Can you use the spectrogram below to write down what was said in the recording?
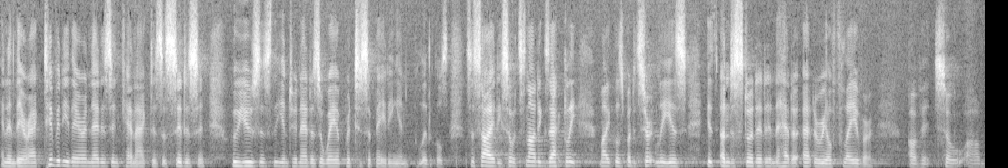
and in their activity there, a netizen can act as a citizen who uses the internet as a way of participating in political society. So it's not exactly Michael's, but it certainly is, it understood it and had a, had a real flavor of it. So. Um,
